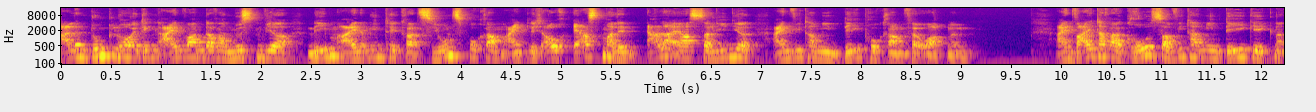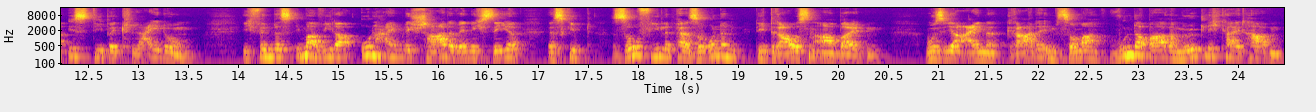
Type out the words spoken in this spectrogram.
allen dunkelhäutigen Einwanderern müssten wir neben einem Integrationsprogramm eigentlich auch erstmal in allererster Linie ein Vitamin D-Programm verordnen. Ein weiterer großer Vitamin D-Gegner ist die Bekleidung. Ich finde es immer wieder unheimlich schade, wenn ich sehe, es gibt so viele Personen, die draußen arbeiten, wo sie ja eine gerade im Sommer wunderbare Möglichkeit haben,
